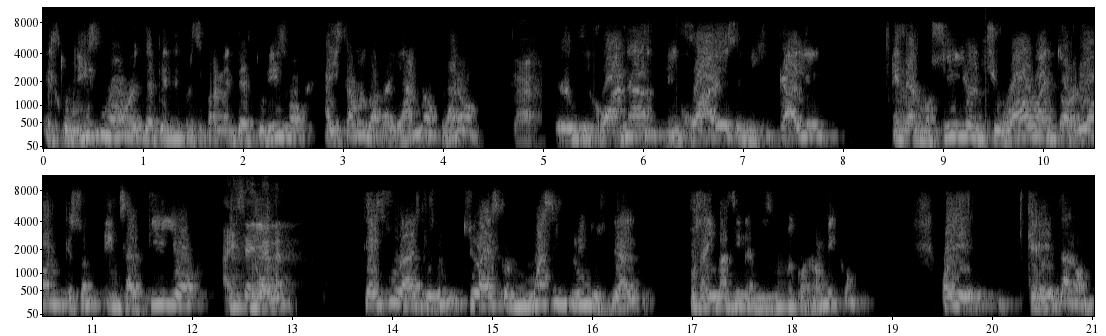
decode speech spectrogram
El turismo depende principalmente del turismo. Ahí estamos batallando, claro. Claro. En Tijuana, en Juárez, en Mexicali, en Hermosillo, en Chihuahua, en Torreón, que son en Saltillo. Ahí se Que hay ciudades que son ciudades con más empleo industrial, pues hay más dinamismo económico. Oye, Querétaro,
